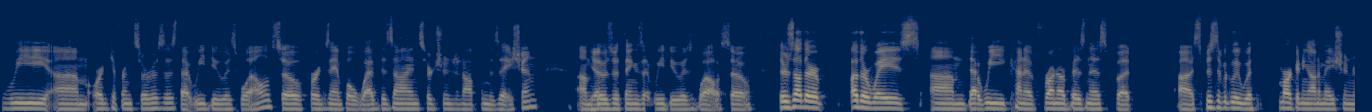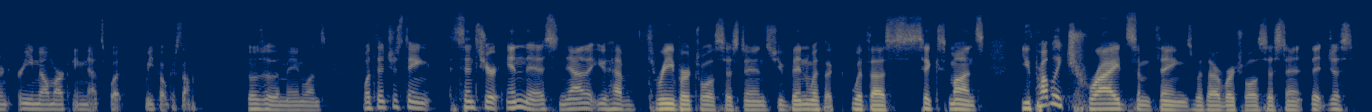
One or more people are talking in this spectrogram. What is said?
we um, or different services that we do as well. So for example web design search engine optimization um, yep. those are things that we do as well. So there's other other ways um, that we kind of run our business but uh, specifically with marketing automation or email marketing that's what we focus on. Those are the main ones. What's interesting since you're in this now that you have three virtual assistants you've been with a, with us six months you've probably tried some things with our virtual assistant that just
